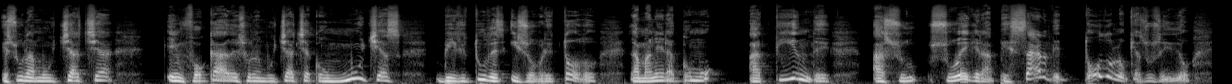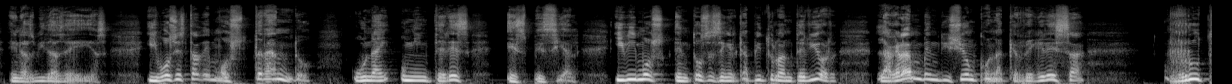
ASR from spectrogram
es una muchacha enfocada, es una muchacha con muchas virtudes y sobre todo la manera como atiende a su suegra a pesar de todo lo que ha sucedido en las vidas de ellas. Y vos está demostrando un interés especial. Y vimos entonces en el capítulo anterior la gran bendición con la que regresa Ruth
